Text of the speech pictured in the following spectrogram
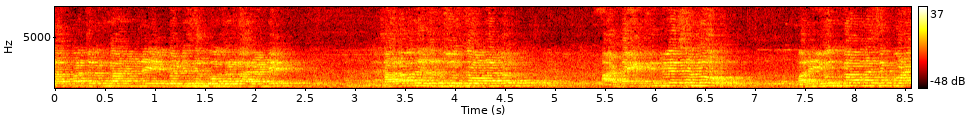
సర్పంచులు కానివ్వండి ఎంపీటీసీల కోసం కానివ్వండి చాలా మంది ఎదురు చూస్తూ ఉన్నారు. ఆ టైం సిచ్యువేషన్లో మన యూత్ కాంగ్రెస్ కూడా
